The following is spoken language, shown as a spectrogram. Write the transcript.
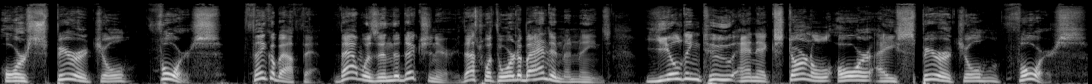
or spiritual force Think about that. That was in the dictionary. That's what the word abandonment means. Yielding to an external or a spiritual force.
